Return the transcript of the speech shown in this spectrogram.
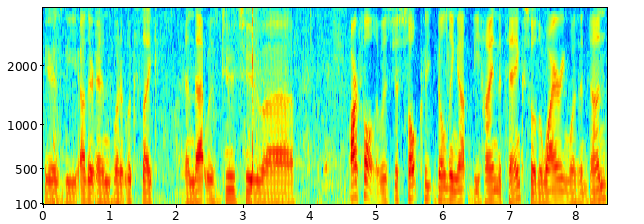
Here's the other end, what it looks like. And that was due to uh, our fault. It was just salt creep building up behind the tank, so the wiring wasn't done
